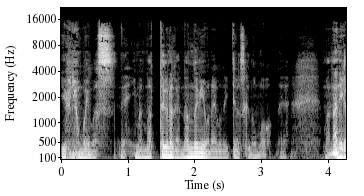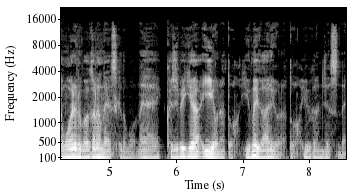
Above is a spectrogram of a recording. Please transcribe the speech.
いうふうに思います。ね、今全くなんか何の意味もないこと言ってますけども、ね、まあ、何が燃えるのかわからないですけどもね、くじ引きはいいよなと、夢があるよなという感じですね。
